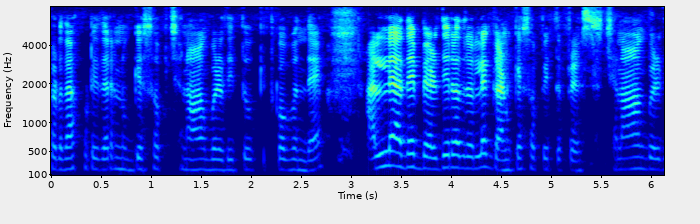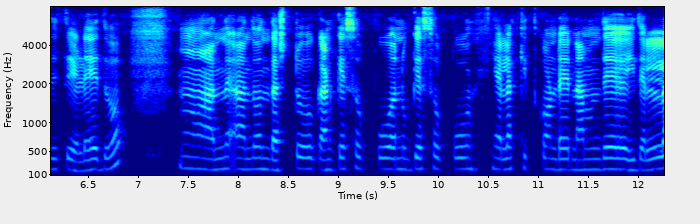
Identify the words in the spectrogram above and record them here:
ಕಡ್ದಾಕ್ಬಿಟ್ಟಿದ್ದಾರೆ. ನುಗ್ಗೆ ಸೊಪ್ಪು ಚೆನ್ನಾಗಿ ಬೆಳೆದಿತ್ತು ಕಿತ್ಕೊಬಂದೆ ಅಲ್ಲೇ ಅದೇ ಬೆಳೆದಿರೋದ್ರಲ್ಲೇ ಗಣಕೆ ಸೊಪ್ಪಿತ್ತು ಫ್ರೆಂಡ್ಸ್. ಚೆನ್ನಾಗಿ ಬೆಳೆದಿತ್ತು ಎಳೆದು. ಅದೊಂದಷ್ಟು ಗಣಕೆ ಸೊಪ್ಪು ನುಗ್ಗೆ ಸೊಪ್ಪು ಎಲ್ಲ ಕಿತ್ಕೊಂಡೆ. ನಮ್ಮದೇ ಇದೆಲ್ಲ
